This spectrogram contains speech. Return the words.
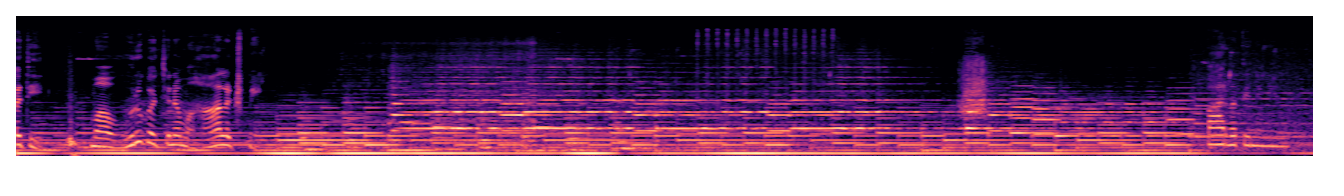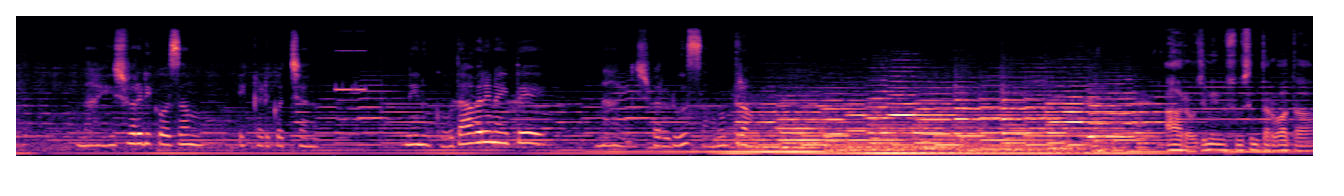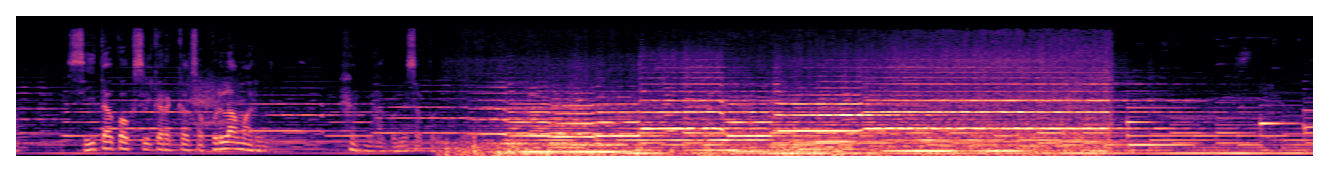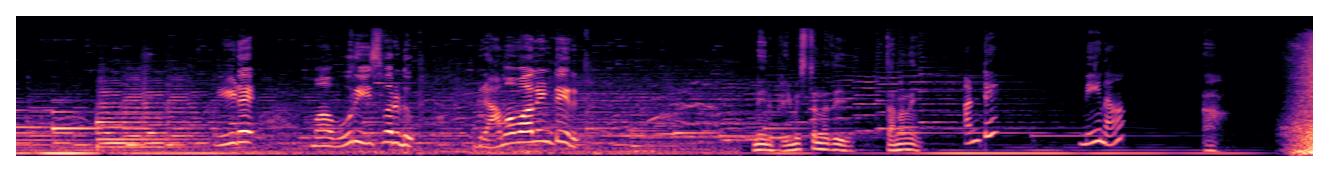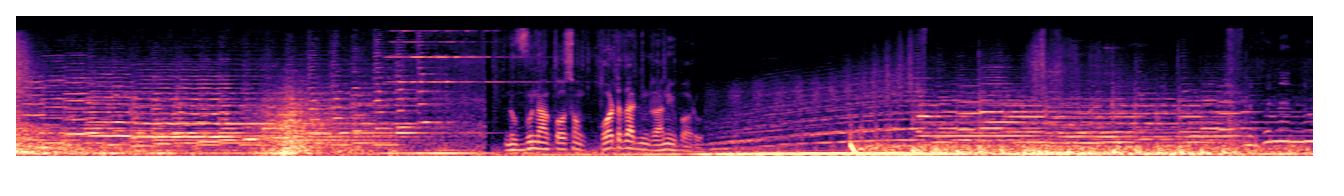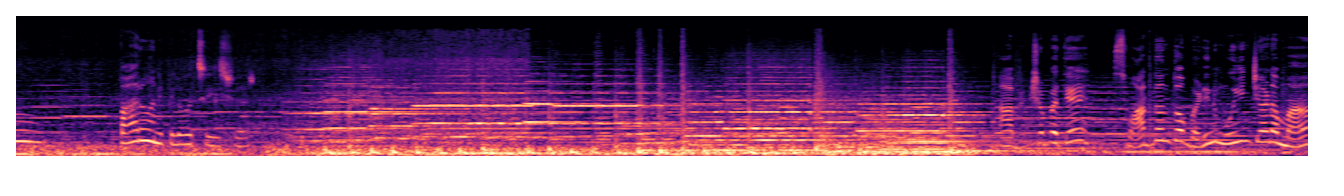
పార్వతి మా ఊరికొచ్చిన మహాలక్ష్మి. పార్వతిని నేను నా ఈశ్వరుడి కోసం ఇక్కడికి వచ్చాను నేను గోదావరినైతే నా ఈశ్వరుడు సముద్రం. ఆ రోజు నేను చూసిన తర్వాత సీతాకోకసిలిక రెక్కల సప్పుడులా మారింది. నా గుండె సప్పుడు ఈడే మా ఊరి ఈశ్వరుడు గ్రామ వాలంటీర్. నేను ప్రేమిస్తున్నది తనని. అంటే నేనా? నువ్వు నా కోసం కోట దాటిని రానివ్వరు నువ్వు నన్ను పారు అని పిలవచ్చు ఈశ్వర్. ఆ భిక్షపతే స్వార్థంతో బడిని మూయించాడమ్మా.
